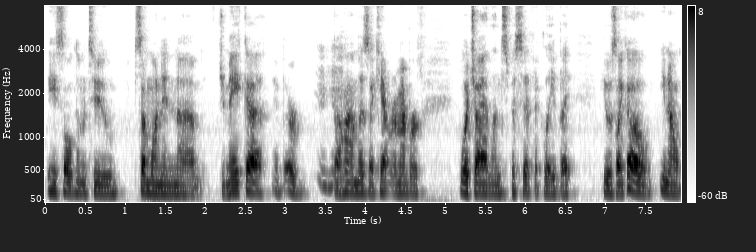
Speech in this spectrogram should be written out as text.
He sold them to someone in um, Jamaica or Mm-hmm. Bahamas. I can't remember which island specifically, but he was like, "Oh, you know,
